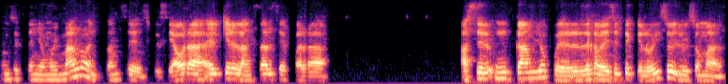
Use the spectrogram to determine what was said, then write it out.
un sexenio muy malo, entonces pues, si ahora él quiere lanzarse para hacer un cambio, pues déjame decirte que lo hizo y lo hizo mal.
